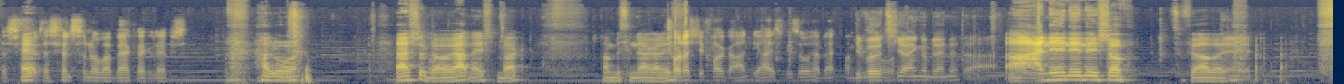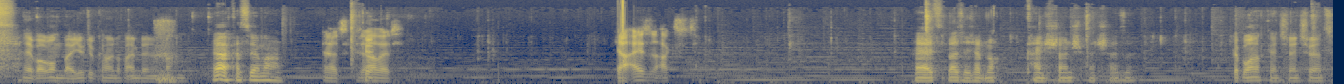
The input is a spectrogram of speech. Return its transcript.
Das, Hä? das findest du nur bei Bergwerk Labs. Hallo. Ja, stimmt, aber wir hatten echt einen Bug. War ein bisschen ärgerlich. Schaut euch die Folge an, die heißt Wieso, Herr Bergmann? Die wieso? wird hier eingeblendet. Ah, Ah, nee, nee, nee, stopp. Zu viel Arbeit. nee. hey, warum? Bei YouTube kann man doch Einblendung machen. Ja, kannst du ja machen. Ja, zu viel Okay. Arbeit. Ja, Eisenaxt. Ja, jetzt warte, ich habe noch kein Steinschwert, scheiße. Ich hab auch noch kein Steinschwert.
